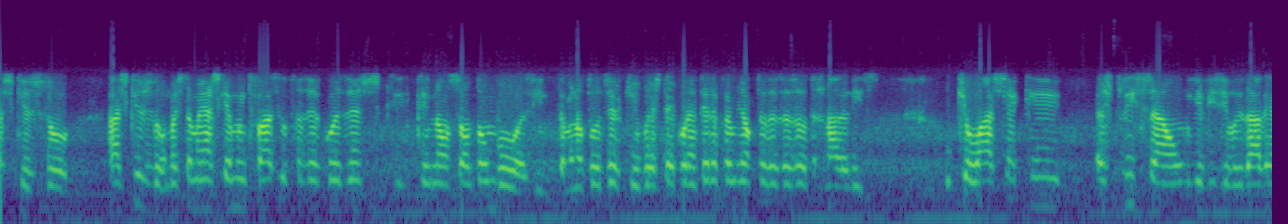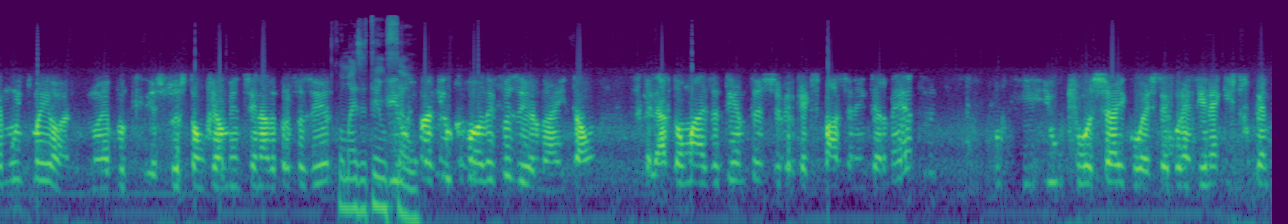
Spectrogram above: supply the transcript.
Acho, que ajudou. Acho que ajudou, mas também acho que é muito fácil fazer coisas que, que não são tão boas. E também não estou a dizer que o Esta é Quarentena foi melhor que todas as outras, nada disso. O que eu acho é que a exposição e a visibilidade é muito maior, não é? Porque as pessoas estão realmente sem nada para fazer. Com mais atenção. Para aquilo que podem fazer, não é? Então, se calhar estão mais atentas a saber o que é que se passa na internet. E o que eu achei com esta é quarentena é que isto de repente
